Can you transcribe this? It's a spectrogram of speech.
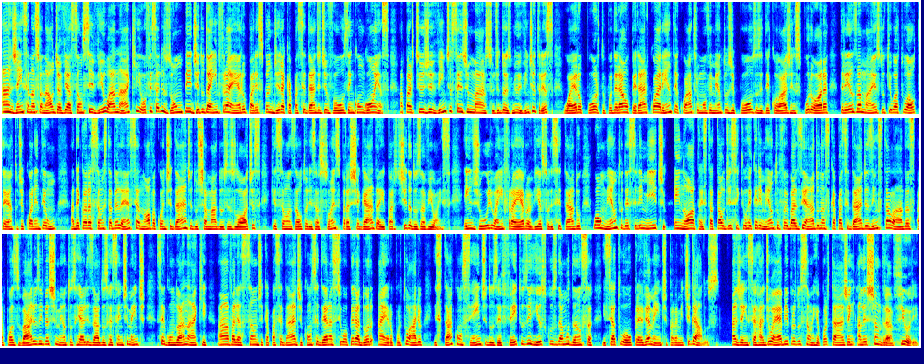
A Agência Nacional de Aviação Civil, a ANAC, oficializou um pedido da Infraero para expandir a capacidade de voos em Congonhas. A partir de 26 de março de 2023, o aeroporto poderá operar 44 movimentos de pousos e decolagens por hora, três a mais do que o atual teto de 41. A declaração estabelece a nova quantidade dos chamados slots, que são as autorizações para chegada e partida dos aviões. Em julho, a Infraero havia solicitado o aumento desse limite. Em nota, a estatal disse que o requerimento foi baseado nas capacidades instaladas após vários investimentos realizados recentemente. Segundo a ANAC, a avaliação de capacidade considera se o operador aeroportuário está consciente dos efeitos e riscos da mudança e se atuou previamente para mitigá-los. Agência Rádio Web, produção e reportagem Alexandra Fiore.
